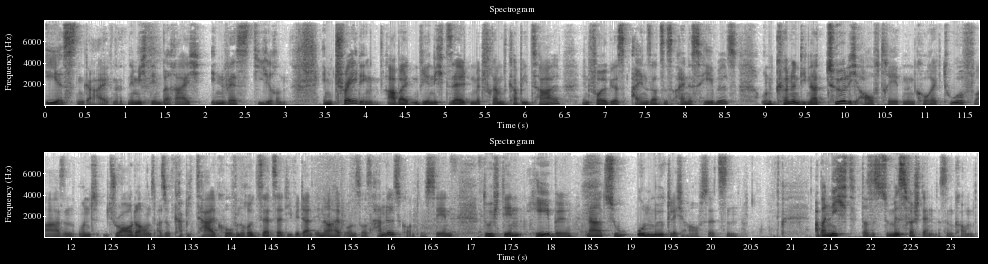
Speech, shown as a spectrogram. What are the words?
ehesten geeignet, nämlich den Bereich Investieren. Im Trading arbeiten wir nicht selten mit Fremdkapital infolge des Einsatzes eines Hebels und können die natürlich auftretenden Korrekturphasen und Drawdowns, also Kapitalkurvenrücksetzer, die wir dann innerhalb unseres Handelskontos sehen, durch den Hebel nahezu unmöglich aufsetzen aber nicht, dass es zu Missverständnissen kommt.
